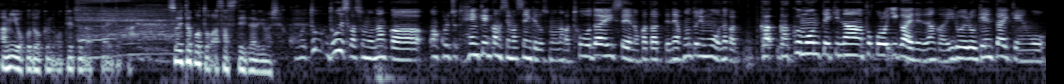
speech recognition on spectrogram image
網をほどくのを手伝ったりとかそういったことはさせていただきました。こうどどうですか？そのなんかあこれちょっと偏見かもしれませんけどそのなんか東大生の方ってね本当にもうなんかが学問的なところ以外でなんかいろいろ原体験を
